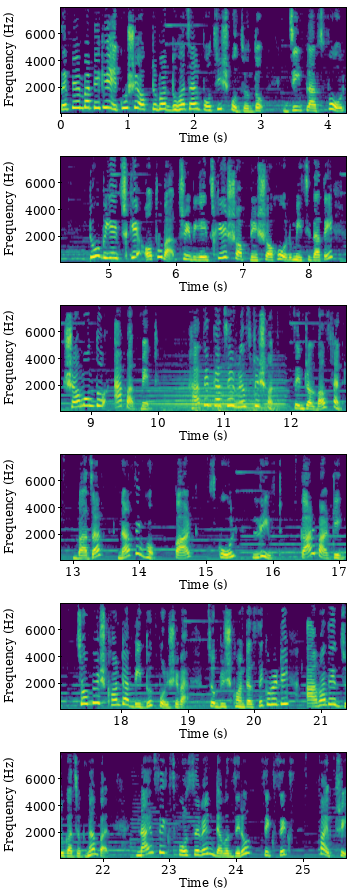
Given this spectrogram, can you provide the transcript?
সেপ্টেম্বর থেকে একুশে অক্টোবর দু পর্যন্ত। G plus four two BHK অথবা থ্রি বিএইচকে স্বপ্নের শহর মিচিদাতে সামন্ত অ্যাপার্টমেন্ট হাতের কাছে rail station central bus stand বাজার nursing home park school lift car parking চব্বিশ ঘণ্টা বিদ্যুৎ পরিষেবা। চব্বিশ ঘণ্টা সিকিউরিটি, আমাদের যোগাযোগ number nine six four seven double zero six six five three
